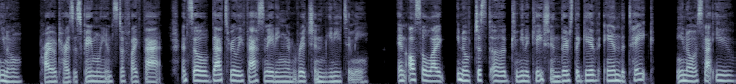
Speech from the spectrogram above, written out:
you know, prioritizes family and stuff like that. And so that's really fascinating and rich and meaty to me. And also, like, you know, just uh, communication. There's the give and the take. You know, it's not you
